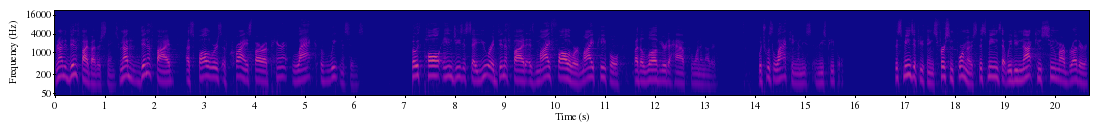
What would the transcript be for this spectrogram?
We're not identified by those things. We're not identified as followers of Christ by our apparent lack of weaknesses. Both Paul and Jesus say, You are identified as my follower, my people, by the love you're to have for one another, which was lacking in these, in these people. This means a few things. First and foremost, this means that we do not consume our brother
